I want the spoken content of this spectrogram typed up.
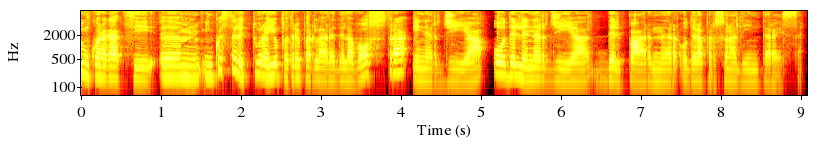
Dunque ragazzi, ehm, in questa lettura io potrei parlare della vostra energia o dell'energia del partner o della persona di interesse.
